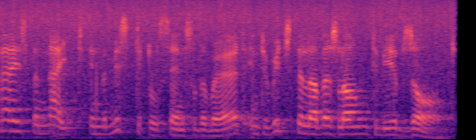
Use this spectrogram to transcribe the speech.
typifies the night in the mystical sense of the word into which the lovers long to be absorbed.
